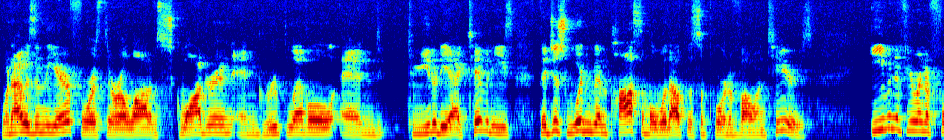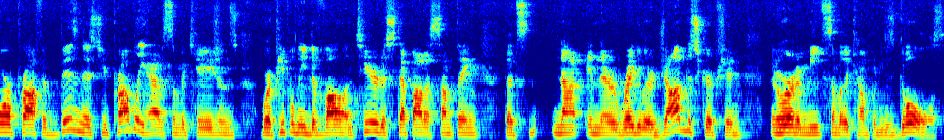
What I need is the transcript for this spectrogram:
When I was in the Air Force, there were a lot of squadron and group level and community activities that just wouldn't have been possible without the support of volunteers. Even if you're in a for-profit business, you probably have some occasions where people need to volunteer to step out of something that's not in their regular job description in order to meet some of the company's goals.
